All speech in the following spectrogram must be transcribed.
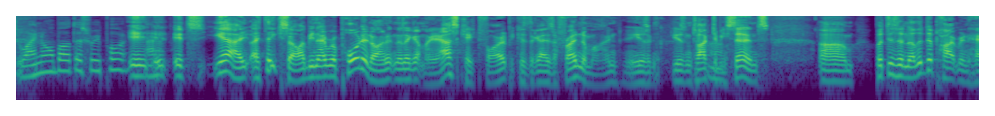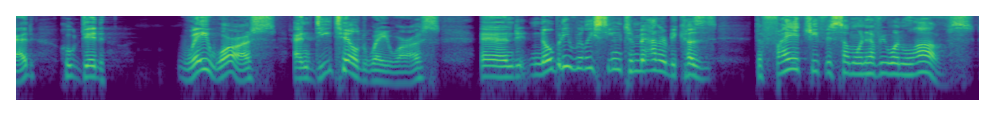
Do I know about this report? It, it, it's yeah, I, I think so. I mean, I reported on it, and then I got my ass kicked for it because the guy's a friend of mine. He hasn't he hasn't talked to me since. Um, but there's another department head who did way worse and detailed way worse, and nobody really seemed to matter because the fire chief is someone everyone loves.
